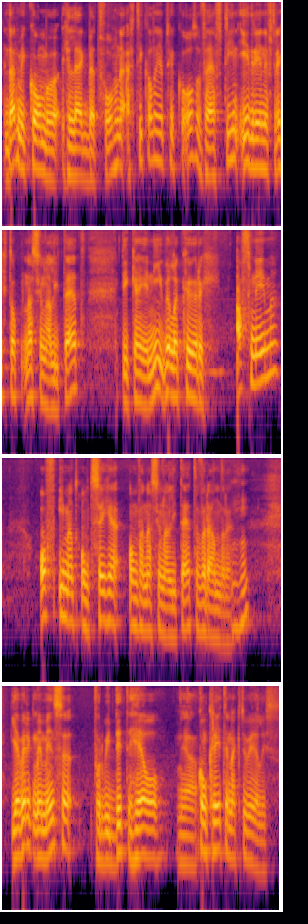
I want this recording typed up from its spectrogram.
En daarmee komen we gelijk bij het volgende artikel dat je hebt gekozen. 15. Iedereen heeft recht op nationaliteit. Die kan je niet willekeurig afnemen of iemand ontzeggen om van nationaliteit te veranderen. Mm -hmm. Je werkt met mensen voor wie dit heel ja. concreet en actueel is.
